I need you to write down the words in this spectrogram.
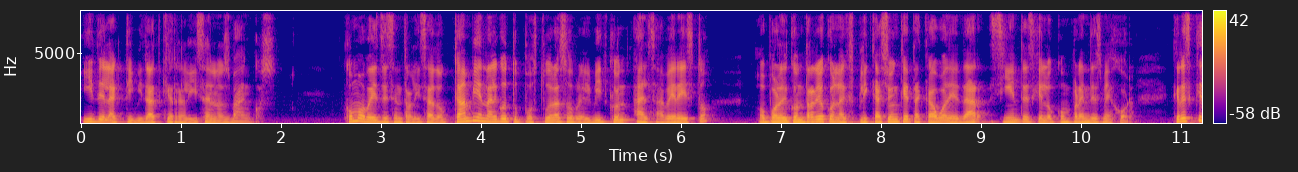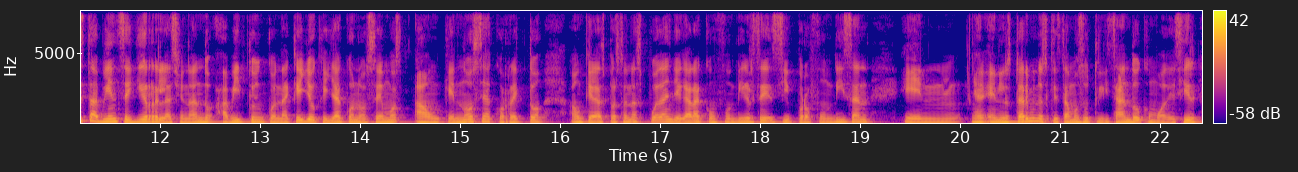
y de la actividad que realizan los bancos. ¿Cómo ves descentralizado? ¿Cambia en algo tu postura sobre el Bitcoin al saber esto? ¿O por el contrario, con la explicación que te acabo de dar, sientes que lo comprendes mejor? ¿Crees que está bien seguir relacionando a Bitcoin con aquello que ya conocemos, aunque no sea correcto, aunque las personas puedan llegar a confundirse si profundizan en, los términos que estamos utilizando, como decir,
